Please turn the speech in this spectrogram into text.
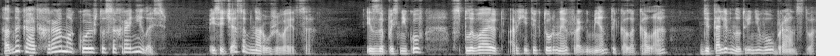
Однако от храма кое-что сохранилось и сейчас обнаруживается – из запасников всплывают архитектурные фрагменты, колокола, детали внутреннего убранства.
